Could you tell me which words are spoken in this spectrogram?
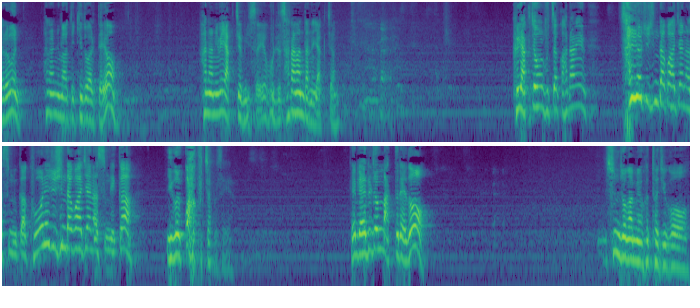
여러분 하나님한테 기도할 때요. 하나님의 약점이 있어요. 우리를 사랑한다는 약점. 그 약점을 붙잡고 하나님 살려주신다고 하지 않았습니까? 구원해 주신다고 하지 않았습니까? 이걸 꽉 붙잡으세요. 매를 좀 맞더라도 순종하면 흩어지고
